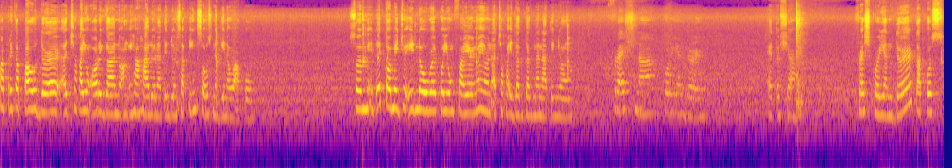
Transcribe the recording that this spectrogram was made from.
paprika powder at saka yung oregano ang ihahalo natin doon sa pink sauce na ginawa ko. So, ito, medyo i-lower ko yung fire ngayon at saka idagdag na natin yung fresh na coriander. Ito siya. Fresh coriander. Tapos,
